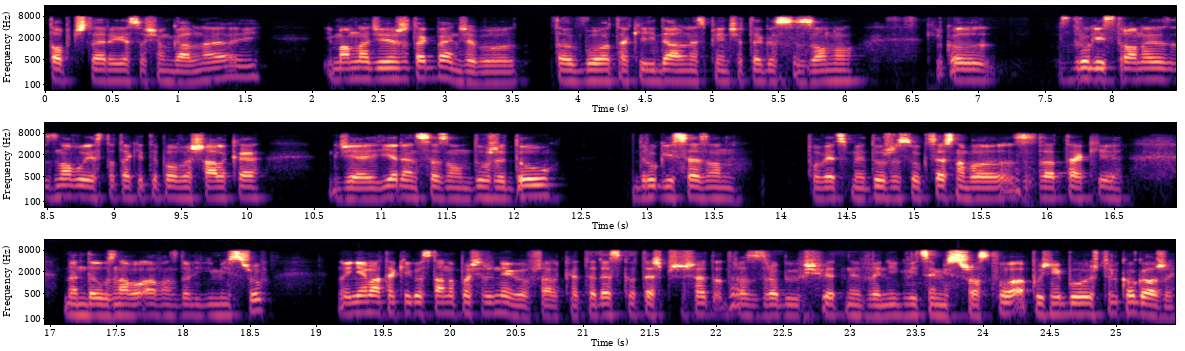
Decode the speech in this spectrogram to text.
top 4 jest osiągalne i i mam nadzieję, że tak będzie, bo to było takie idealne spięcie tego sezonu. Tylko z drugiej strony znowu jest to takie typowe szalkę, gdzie jeden sezon duży dół, drugi sezon powiedzmy duży sukces, no bo za takie będę uznawał awans do Ligi Mistrzów. No i nie ma takiego stanu pośredniego w szalkę. Tedesco też przyszedł, od razu zrobił świetny wynik, wicemistrzostwo, a później było już tylko gorzej.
